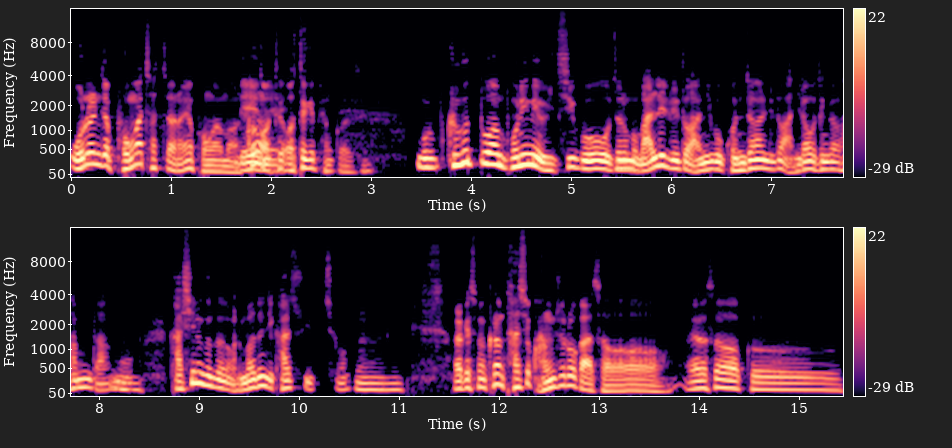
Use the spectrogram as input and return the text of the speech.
오늘 이제 봉화 찾잖아요, 봉화만. 그럼 어떻게 어떻게 평가하세요? 뭐 그것 또한 본인의 의지고 저는 뭐 말릴 일도 아니고 권장할 일도 아니라고 생각합니다. 뭐 음. 가시는 건 얼마든지 갈 수 있죠. 음. 알겠습니다. 그럼 다시 광주로 가서 그래서 그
